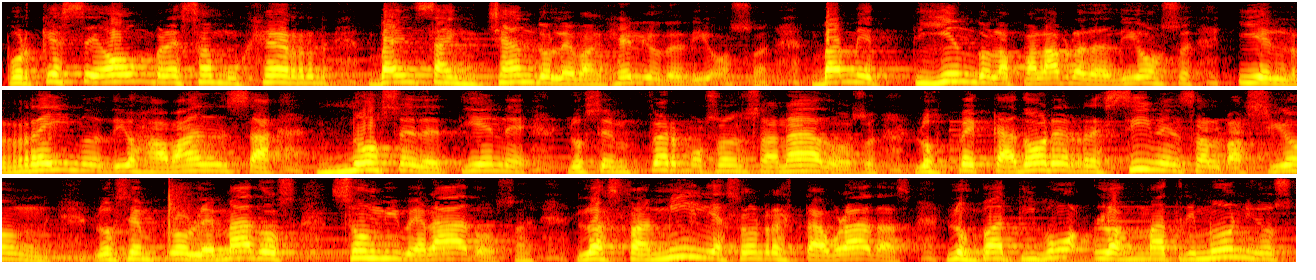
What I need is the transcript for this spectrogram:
porque ese hombre, esa mujer va ensanchando el Evangelio de Dios, va metiendo la palabra de Dios y el reino de Dios avanza, no se detiene, los enfermos son sanados, los pecadores reciben salvación, los emproblemados son liberados, las familias son restauradas, los matrimonios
